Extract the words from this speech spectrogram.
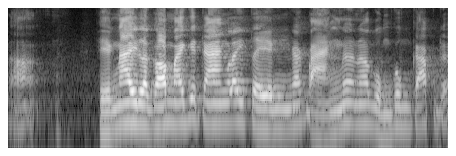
Đó. Hiện nay là có mấy cái trang lấy tiền các bạn đó, nó cũng cung cấp đó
